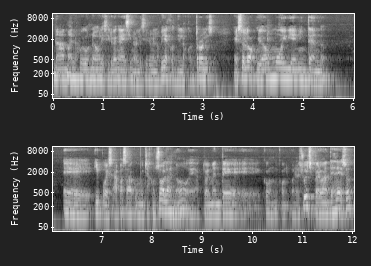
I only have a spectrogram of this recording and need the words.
nada más los juegos nuevos le sirven a ese y no le sirven los viejos ni los controles. Eso lo ha cuidado muy bien Nintendo. Eh, y pues ha pasado con muchas consolas, ¿no? Eh, actualmente eh, con, con, el Switch, pero antes de eso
